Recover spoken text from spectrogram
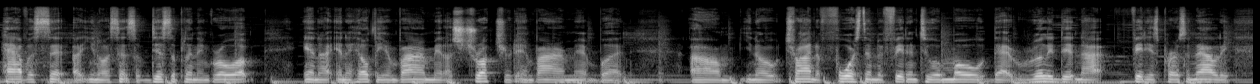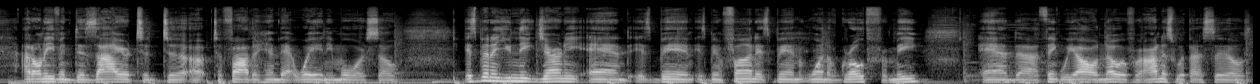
have a, a you know a sense of discipline and grow up in a in a healthy environment, a structured environment, but um, you know, trying to force them to fit into a mold that really did not fit his personality. I don't even desire to to uh, to father him that way anymore. So it's been a unique journey, and it's been it's been fun. It's been one of growth for me, and uh, I think we all know, if we're honest with ourselves,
